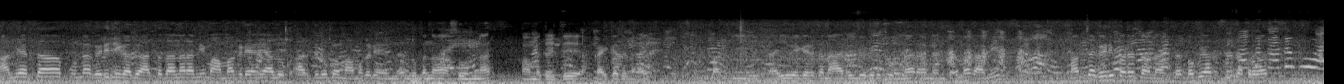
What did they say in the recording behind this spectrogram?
आम्ही आता पुन्हा घरी निघालो आता जाणार आम्ही मामाकडे आणि आलो अर्धे लोक मामाकडे लोकांना सोडणार मामा तिथे काही काही जण आहेत बाकी आई वगैरे त्यांना आरोग्य वगैरे सोडणार आणि नंतर मग आम्ही आमच्या घरी परत जाणार तर बघूया तुझा प्रवास कांदा पोहे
